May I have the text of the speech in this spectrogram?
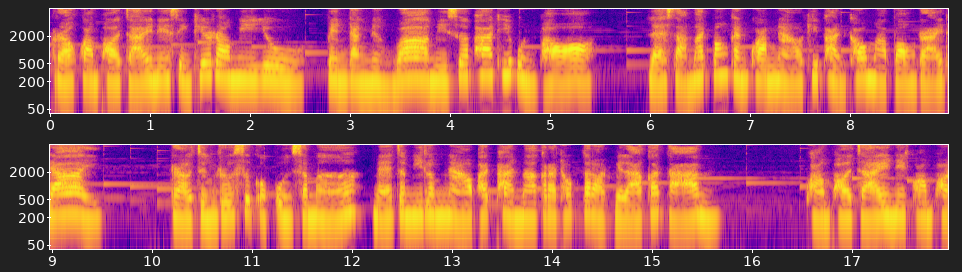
เพราะความพอใจในสิ่งที่เรามีอยู่ เป็นดังหนึ่งว่ามีเสื้อผ้าที่อุ่นพอ และสามารถป้องกันความหนาวที่ผ่านเข้ามาปองร้ายได้ เราจึงรู้สึกอบอุ่นเสมอ แม้จะมีลมหนาวพัดผ่านมากระทบตลอดเวลาก็ตาม ความพอใจในความพอ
